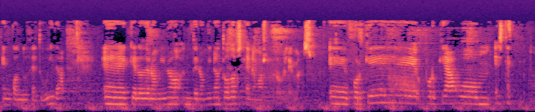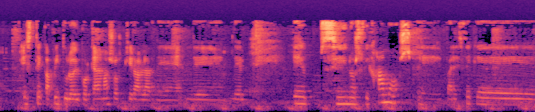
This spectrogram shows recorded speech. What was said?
en, Conduce tu vida, eh, que lo denomino, Todos tenemos problemas. Eh, ¿por, qué, hago este, este capítulo y por qué además os quiero hablar de, él? Eh, si nos fijamos, parece que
